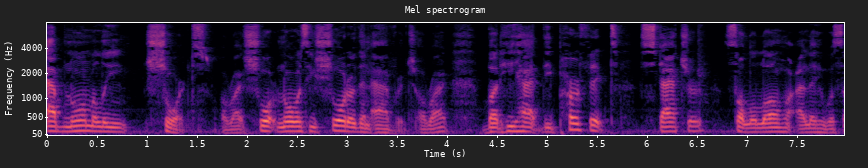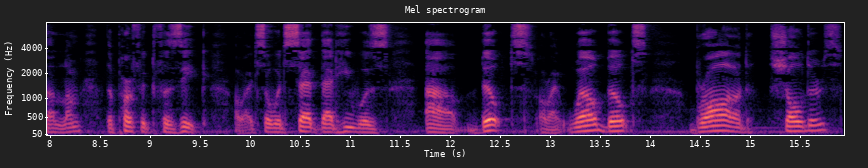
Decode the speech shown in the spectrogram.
abnormally short, all right? Short, nor was he shorter than average, all right? But he had the perfect stature, sallallahu wasallam, the perfect physique, all right? So it's said that he was uh, built, all right, well built, broad shoulders,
